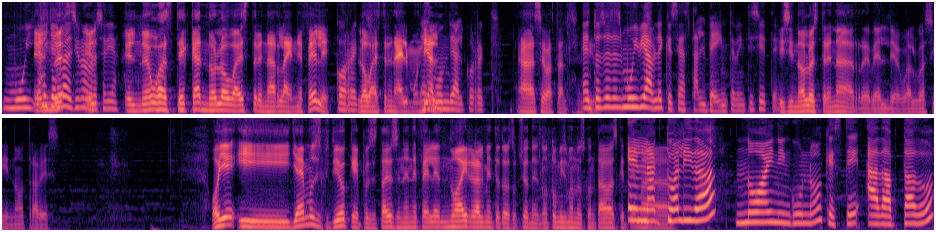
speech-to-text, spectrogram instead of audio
muy... Ay, ya iba a decir una el- grosería. El nuevo Azteca no lo va a estrenar la NFL. Correcto. Lo va a estrenar el Mundial. El Mundial, correcto. Hace bastante sentido. Entonces es muy viable que sea hasta el 2027. y si no, lo estrena Rebelde o algo así, ¿no? Otra vez. Oye, y ya hemos discutido que pues estadios en NFL no hay realmente otras opciones, ¿no? Tú misma nos contabas que En la actualidad no hay ninguno que esté adaptado,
